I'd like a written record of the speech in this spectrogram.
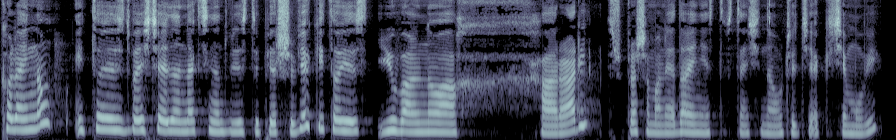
kolejną i to jest 21 lekcji na XXI wiek i to jest Yuval Noah Harari. Przepraszam, ale ja dalej nie jestem w stanie się nauczyć, jak się mówi.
